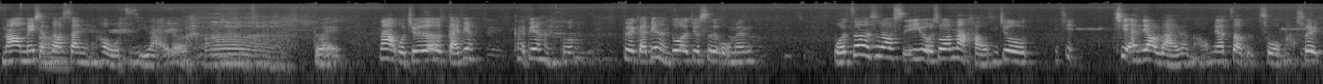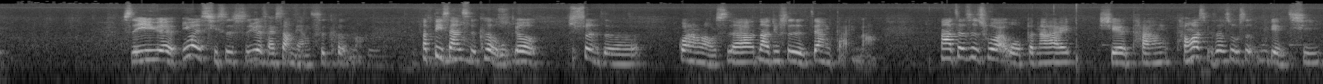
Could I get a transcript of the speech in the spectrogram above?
然后没想到三年后我自己来了，对，那我觉得改变改变很多，对，改变很多就是我们，我真的是到十一月，我说那好，我们就既既然要来了嘛，我们要照着做嘛，所以十一月，因为其实十月才上两次课嘛，那第三次课我就顺着。冠良老师啊，那就是这样改嘛。那这次出来，我本来血糖糖化血色素是五点七，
